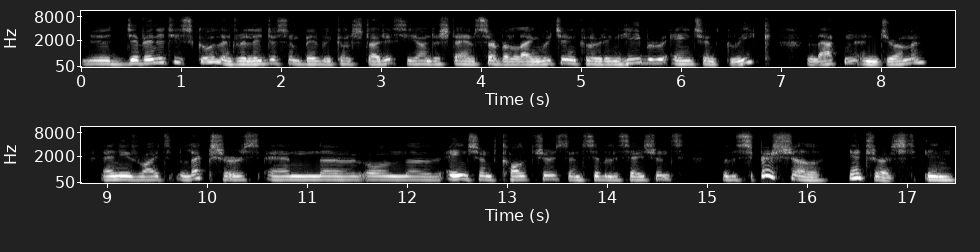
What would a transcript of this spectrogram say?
divinity school and religious and biblical studies. He understands several languages, including Hebrew, ancient Greek, Latin, and German. And he writes lectures and uh, on uh, ancient cultures and civilizations with a special interest in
